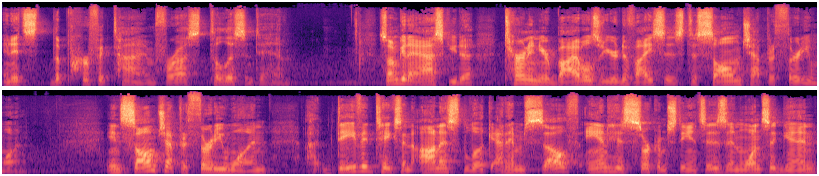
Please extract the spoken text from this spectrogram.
And it's the perfect time for us to listen to him. So I'm going to ask you to turn in your Bibles or your devices to Psalm chapter 31. In Psalm chapter 31, uh, David takes an honest look at himself and his circumstances. And once again,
